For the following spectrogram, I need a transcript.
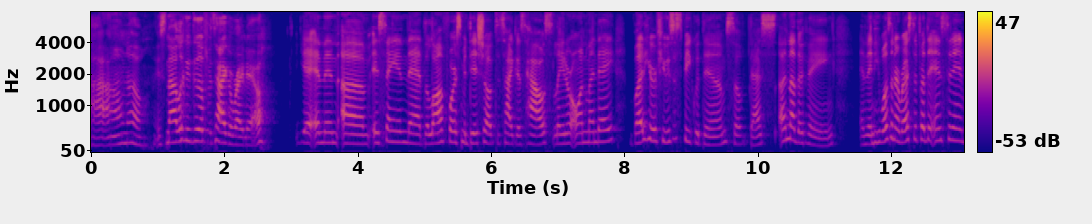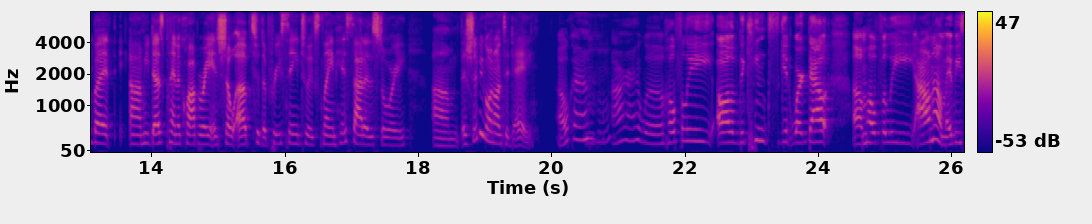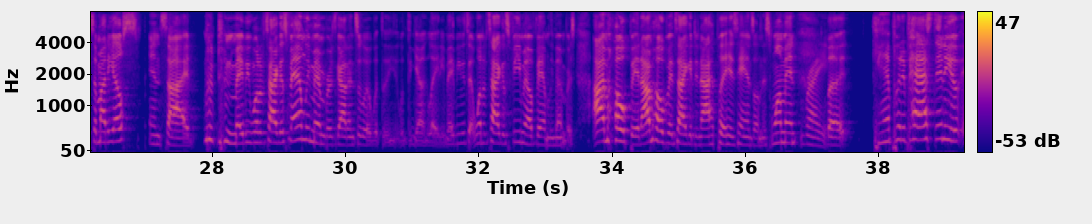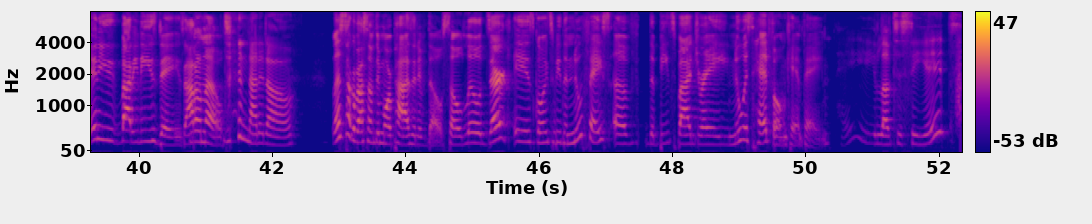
I don't know. It's not looking good for Tyga right now. Yeah, and then um, it's saying that the law enforcement did show up to Tyga's house later on Monday, but he refused to speak with them. So that's another thing. And then he wasn't arrested for the incident, but um, he does plan to cooperate and show up to the precinct to explain his side of the story. Um, that should be going on today. Okay. All right. Well, hopefully all of the kinks get worked out. Um, hopefully, I don't know, maybe somebody else inside, maybe one of Tyga's family members got into it with the with the young lady. Maybe it was one of Tyga's female family members. I'm hoping. I'm hoping Tiger did not put his hands on this woman. Right. But can't put it past any of anybody these days. I don't know. Not at all. Let's talk about something more positive though. So Lil Durk is going to be the new face of the Beats by Dre newest headphone campaign. Hey, love to see it.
